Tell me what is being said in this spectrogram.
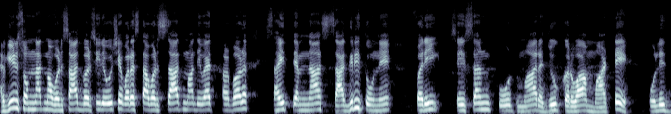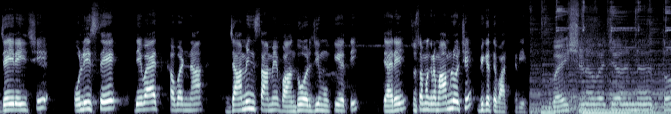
ગીર સોમનાથમાં વરસાદ વરસી રહ્યો છે. વરસતા વરસાદમાં દેવાયત ખવડ સહિત તેમના સાગરીતોને ફરી સેશન કોર્ટમાં રજૂ કરવા માટે પોલીસ જઈ રહી છે. પોલીસે દેવાયત ખબરના જામીન સામે વાંધો અરજી મૂકી હતી. ત્યારે શું સમગ્ર મામલો છે વિગતે વાત કરીએ. વૈષ્ણવજન તો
